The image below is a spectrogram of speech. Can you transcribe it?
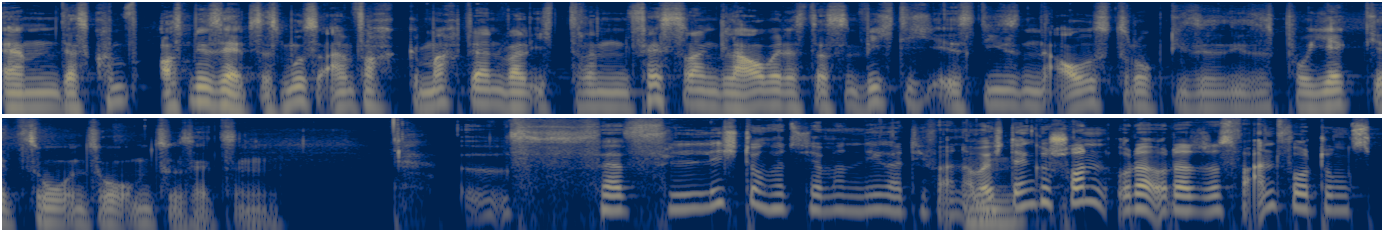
ähm, das kommt aus mir selbst. Das muss einfach gemacht werden, weil ich dran, fest daran glaube, dass das wichtig ist, diesen Ausdruck, diese, dieses Projekt jetzt so und so umzusetzen. Verpflichtung hört sich ja immer negativ an, aber ich Mhm. denke schon, oder, oder das Verantwortungsgefühl,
